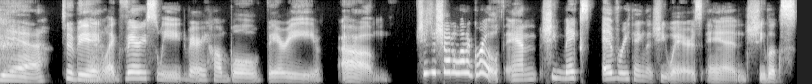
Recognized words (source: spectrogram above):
yeah. To being yeah. like very sweet, very humble, very um she's just shown a lot of growth and she makes everything that she wears and she looks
